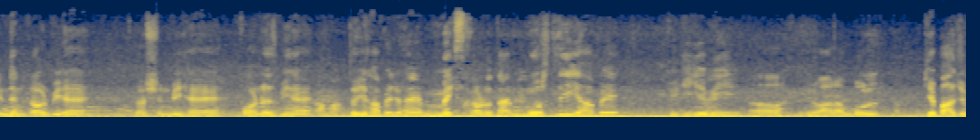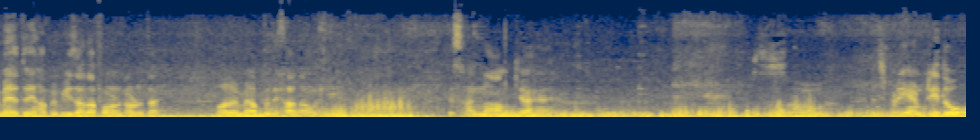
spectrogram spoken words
Indian crowd भी है। रशियन भी है फॉरनर्स भी हैं। तो यहाँ पे जो है मिक्स क्राउड होता है। मोस्टली यहाँ पे, क्योंकि ये भी यू नो आराम बोल के बाजू में है तो यहाँ पे भी ज़्यादा फॉरन क्राउड होता है। और मैं आपको दिखाता हूँ कि इसका नाम क्या है। Pretty empty though.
